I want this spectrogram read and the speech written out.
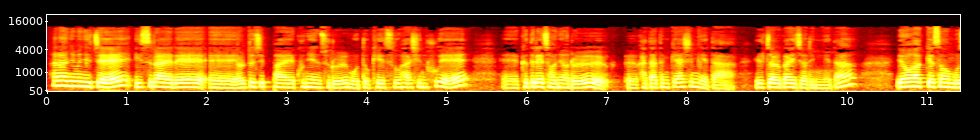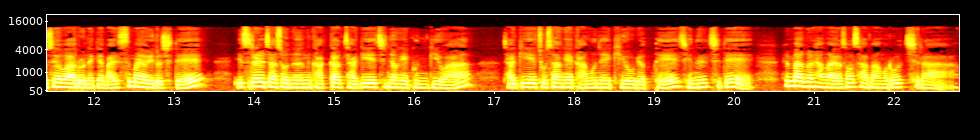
하나님은 이제 이스라엘의 열두 지파의 군인 수를 모두 계수하신 후에 그들의 전열을 가다듬게 하십니다. 1절과 2절입니다. 여호와께서 모세와 아론에게 말씀하여 이르시되 이스라엘 자손은 각각 자기의 진영의 군기와 자기의 조상의 가문의 기호 곁에 진을 치되 회막을 향하여서 사방으로 치라.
